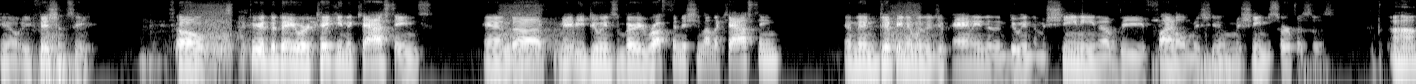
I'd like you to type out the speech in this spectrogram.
you know efficiency. So I figured that they were taking the castings and uh, maybe doing some very rough finishing on the casting, and then dipping them in the Japanning, and then doing the machining of the final machine machined surfaces. Uh huh.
